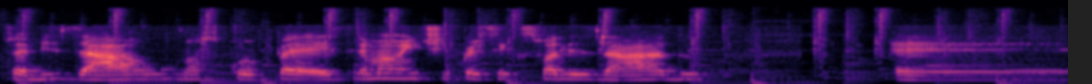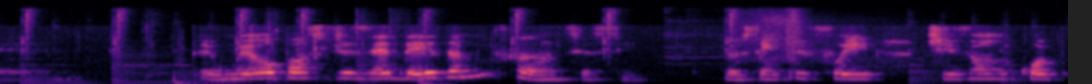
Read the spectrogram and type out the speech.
isso é bizarro. Nosso corpo é extremamente hipersexualizado. É... O meu eu posso dizer desde a minha infância, assim. Eu sempre fui, tive um corpo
